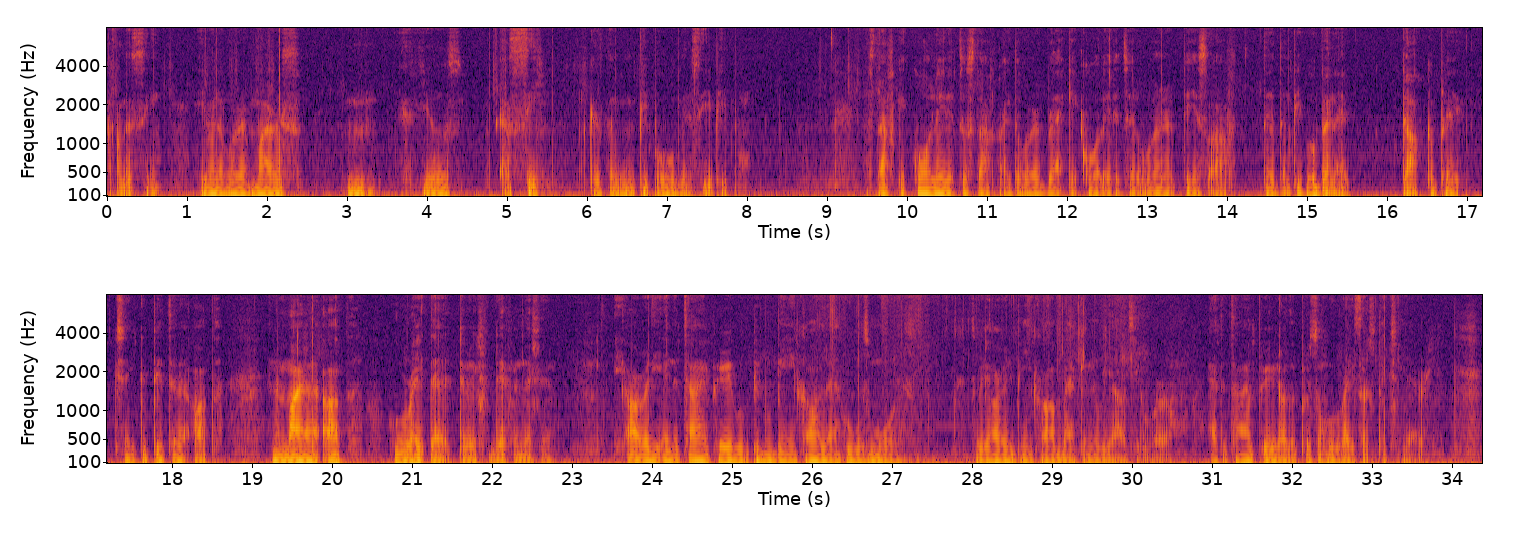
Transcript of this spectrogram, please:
Now let's see. Even the word Maris mm, is used as sea. Because the people who can see people stuff get correlated to stuff like the word black get correlated to the word based off the, the people been that dark complexion compared to the author and the minor author who write that definition already in the time period with people being called that who was Moors. So they already being called back in the reality of the world at the time period of the person who writes such dictionary.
